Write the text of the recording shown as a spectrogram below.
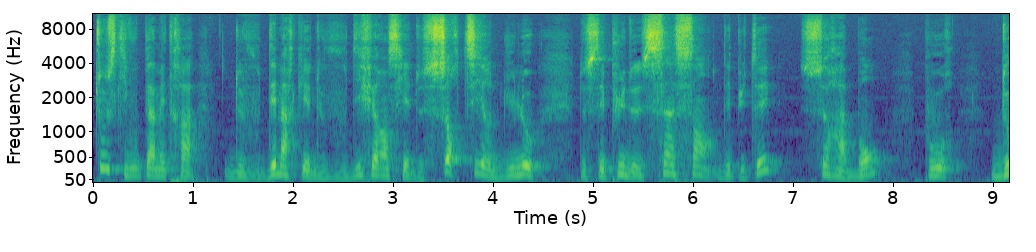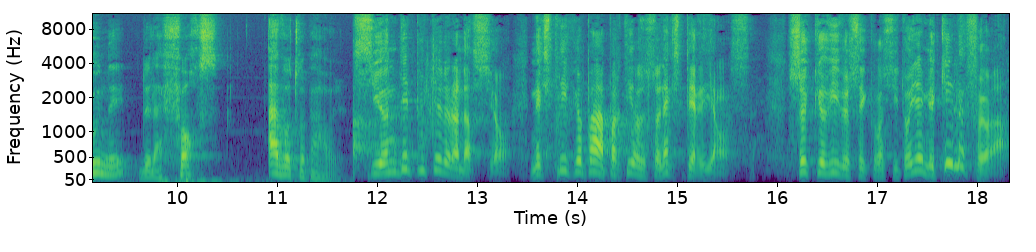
Tout ce qui vous permettra de vous démarquer, de vous différencier, de sortir du lot de ces plus de 500 députés sera bon pour donner de la force à votre parole. Si un député de la nation n'explique pas à partir de son expérience ce que vivent ses concitoyens, mais qui le fera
